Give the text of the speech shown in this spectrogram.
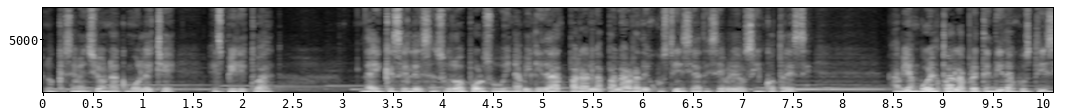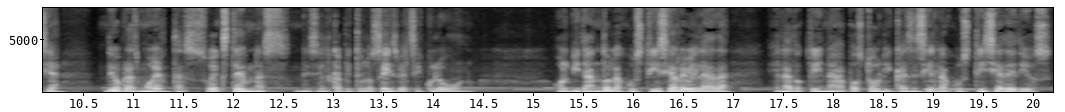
lo que se menciona como leche espiritual. De ahí que se les censuró por su inhabilidad para la palabra de justicia, dice Hebreos 5.13. Habían vuelto a la pretendida justicia de obras muertas o externas, dice el capítulo 6, versículo 1, olvidando la justicia revelada en la doctrina apostólica, es decir, la justicia de Dios,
